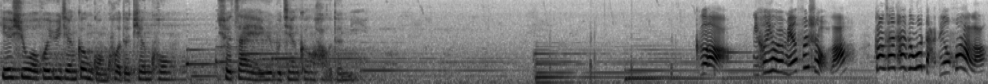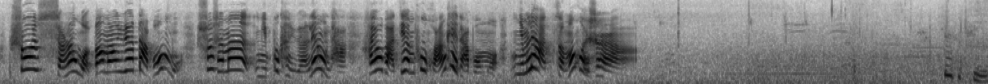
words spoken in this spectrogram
也许我会遇见更广阔的天空，却再也遇不见更好的你。哥，你和叶未眠分手了？刚才他给我打电话了，说想让我帮忙约大伯母，说什么你不肯原谅他，还要把店铺还给大伯母。你们俩怎么回事啊？对不起，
